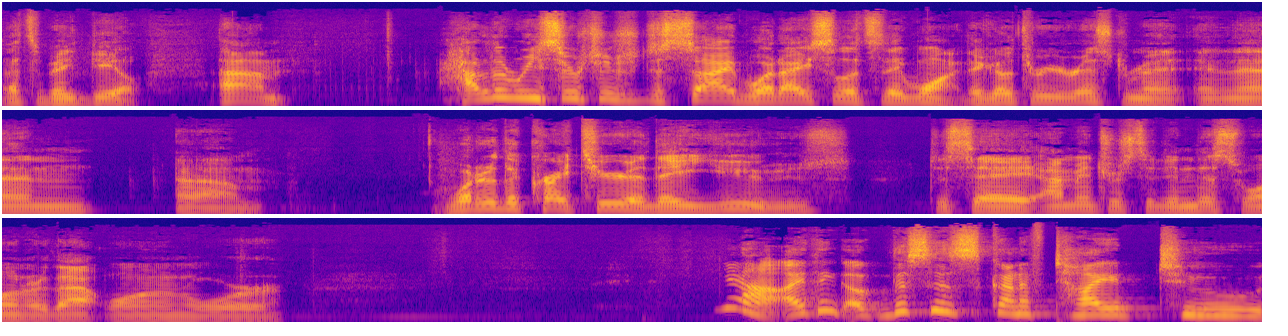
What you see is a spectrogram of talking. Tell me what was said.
that's a big deal. Um, how do the researchers decide what isolates they want? They go through your instrument, and then um, what are the criteria they use to say I'm interested in this one or that one or yeah, I think uh, this is kind of tied to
